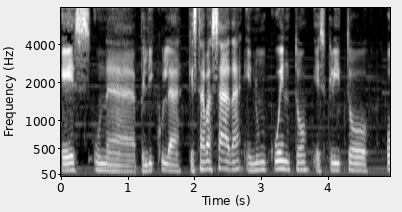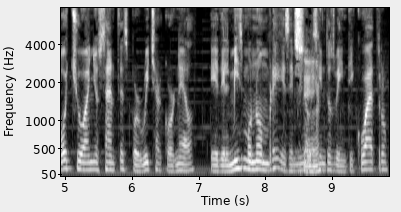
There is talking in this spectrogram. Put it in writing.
Es una película que está basada en un cuento escrito ocho años antes por Richard Cornell, eh, del mismo nombre, es de 1924.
